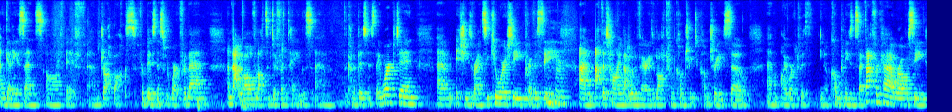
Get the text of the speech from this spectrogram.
and getting a sense of if um, Dropbox for business would work for them, and that would involve lots of different things, um, the kind of business they worked in. Um, issues around security, privacy, mm-hmm. and at the time that would have varied a lot from country to country. So um, I worked with you know companies in South Africa where obviously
